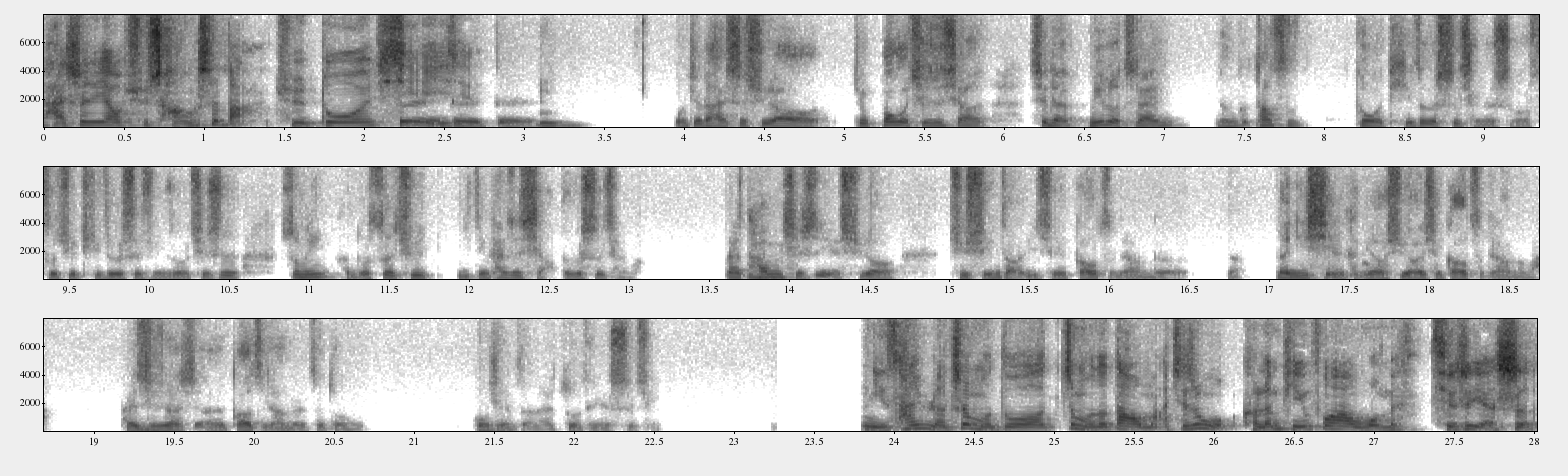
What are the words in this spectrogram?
还是要去尝试吧，去多写一些。对对，嗯，我觉得还是需要，就包括其实像现在 Milo 自然能够当时跟我提这个事情的时候，社区提这个事情的时候，其实说明很多社区已经开始想这个事情了，但他们其实也需要。去寻找一些高质量的，那那你写肯定要需要一些高质量的嘛，他其实要呃高质量的这种贡献者来做这些事情。你参与了这么多这么多道嘛，其实我可能平复啊，我们 其实也是，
